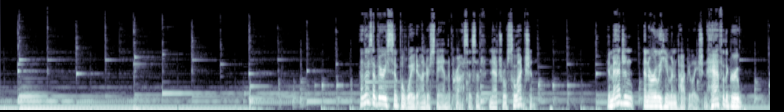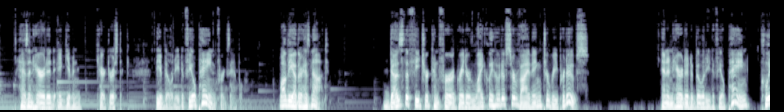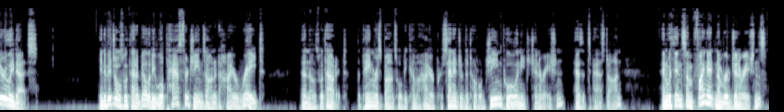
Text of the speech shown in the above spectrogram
Now, there's a very simple way to understand the process of natural selection. Imagine an early human population. Half of the group has inherited a given characteristic, the ability to feel pain, for example. while the other has not. Does the feature confer a greater likelihood of surviving to reproduce? An inherited ability to feel pain clearly does. Individuals with that ability will pass their genes on at a higher rate than those without it. The pain response will become a higher percentage of the total gene pool in each generation as it's passed on. And within some finite number of generations,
